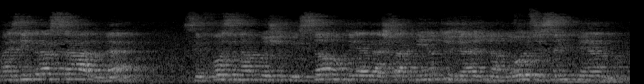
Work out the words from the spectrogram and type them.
Mas engraçado, né? Se fosse na prostituição, tu ia gastar 500 reais na noite sem pena.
